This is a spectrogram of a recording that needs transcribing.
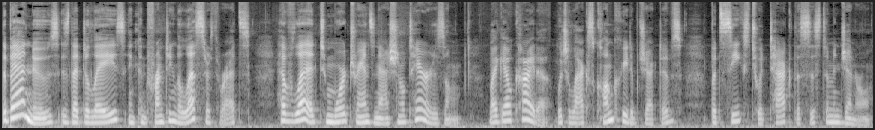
The bad news is that delays in confronting the lesser threats have led to more transnational terrorism, like Al Qaeda, which lacks concrete objectives but seeks to attack the system in general.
